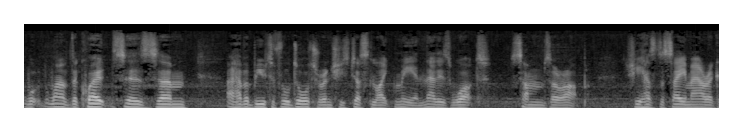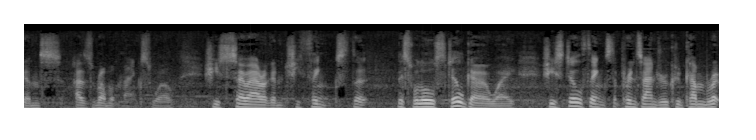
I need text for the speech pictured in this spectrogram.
one of the quotes is. Um, I have a beautiful daughter and she's just like me, and that is what sums her up. She has the same arrogance as Robert Maxwell. She's so arrogant, she thinks that this will all still go away. She still thinks that Prince Andrew could come r-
